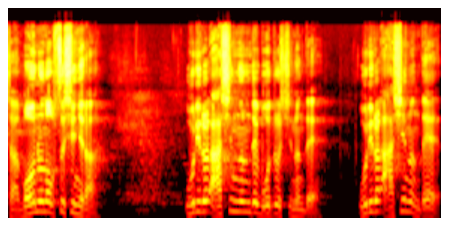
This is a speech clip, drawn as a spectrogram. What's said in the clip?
자, 뭐는 없으시니라. 우리를 아시는데 못 들으시는데 우리를 아시는데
